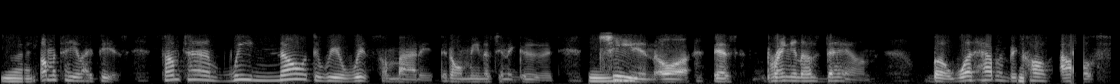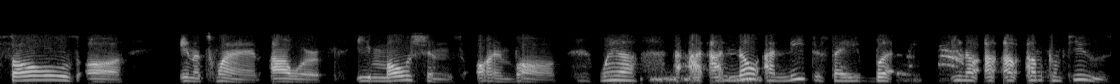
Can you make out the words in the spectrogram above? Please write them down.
Right. I'm gonna tell you like this. Sometimes we know that we're with somebody that don't mean us any good, Mhm. cheating or that's bringing us down. But what happened because our souls are intertwined, our emotions are involved. Well, I, I know I need to stay, but you know I, I I'm confused.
